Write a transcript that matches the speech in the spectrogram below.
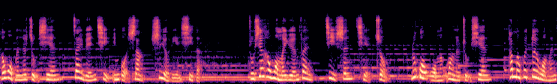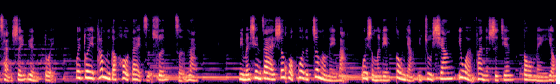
和我们的祖先在缘起因果上是有联系的。祖先和我们缘分既深且重。如果我们忘了祖先，他们会对我们产生怨怼。会对他们的后代子孙责难。你们现在生活过得这么美满，为什么连供养一炷香、一碗饭的时间都没有，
